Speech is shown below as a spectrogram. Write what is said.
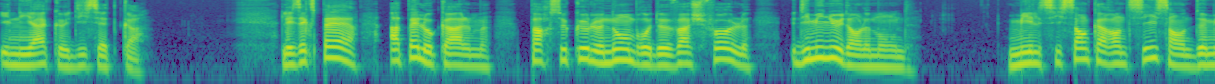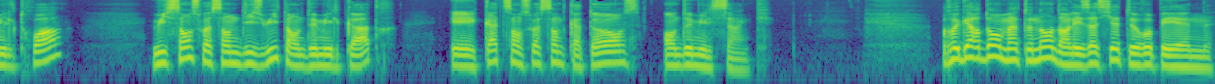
il n'y a que 17 cas. Les experts appellent au calme parce que le nombre de vaches folles diminue dans le monde. 1646 en 2003, 878 en 2004 et 474 en 2005. Regardons maintenant dans les assiettes européennes,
